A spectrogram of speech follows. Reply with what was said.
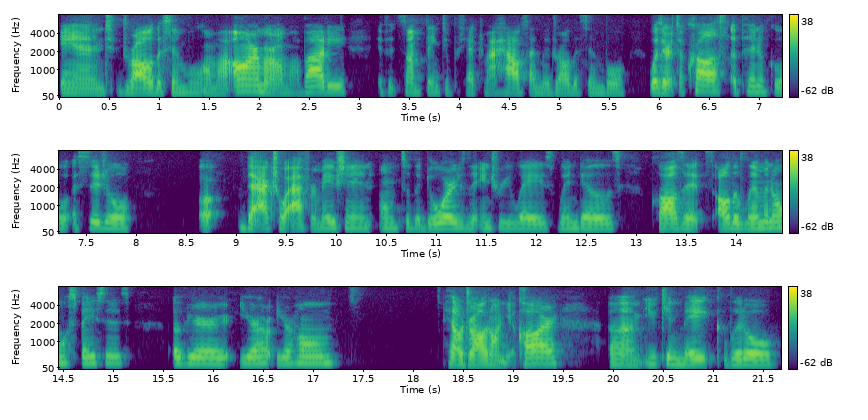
and draw the symbol on my arm or on my body. If it's something to protect my house, I may draw the symbol whether it's a cross, a pentacle, a sigil, uh, the actual affirmation onto the doors, the entryways, windows, closets, all the liminal spaces of your your your home. Hell, draw it on your car. Um, you can make little,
